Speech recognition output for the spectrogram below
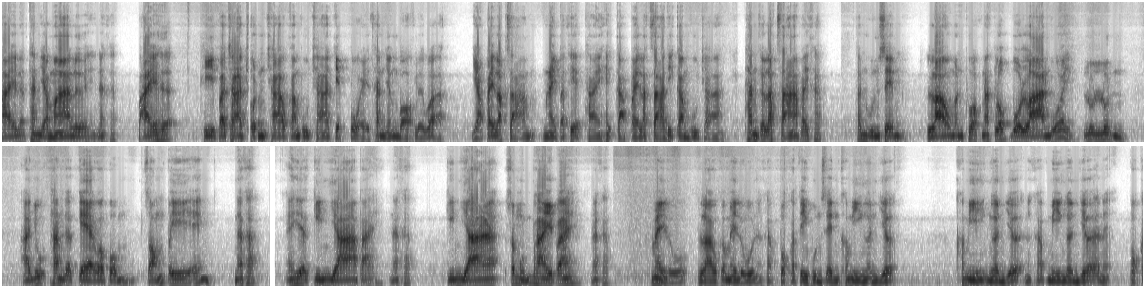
ภัยแล้วท่านอย่ามาเลยนะครับ ไปเถอะทีประชาชนชาวกัมพูชาเจ็บป่วย ท่านยังบอกเลยว่า อย่าไปรักษาในประเทศไทยให้กลับไปรักษาที่กัมพูชา ท่านก็รักษาไปครับ ท่านฮุนเซน เรามันพวกนักรบโบราณเว้ยรุ่นรุ่นอายุท่านก็แก่กว่าผมสองปีเองนะครับไอ้เหี้ยกินยาไปนะครับ กินยาสมุนไพรไปนะครับ ไม่รู้เราก็ไม่รู้นะครับ ปกติฮุนเซนเขามีเงินเยอะเขามีเงินเยอะนะครับ มีเงินเยอะเนี่ยปก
